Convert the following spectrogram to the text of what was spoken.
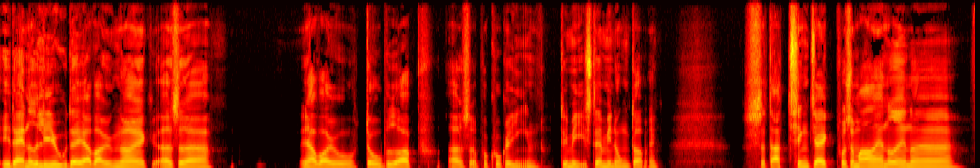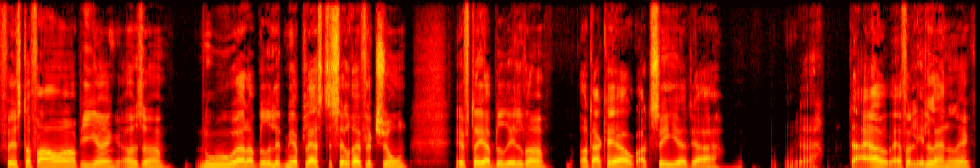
et andet liv, da jeg var yngre, ikke? Altså, jeg var jo dopet op, altså på kokain, det meste af min ungdom, ikke? Så der tænkte jeg ikke på så meget andet end øh, fest og farver og piger, ikke? Altså, nu er der blevet lidt mere plads til selvreflektion, efter jeg er blevet ældre. Og der kan jeg jo godt se, at jeg, ja, der er jo i hvert fald et eller andet, ikke?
